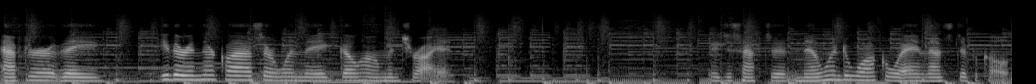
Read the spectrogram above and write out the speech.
after they either in their class or when they go home and try it. They just have to know when to walk away, and that's difficult.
